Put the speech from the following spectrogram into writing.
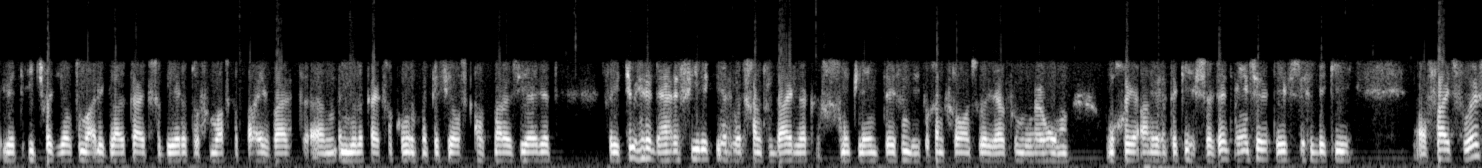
jy weet iets wat heeltemal uit die blou tyd gebeur het of 'n maatskappy wat ehm um, in moeilikheid gekom het met te veel skuld maar as jy dit vir die tweede, derde, vierde keer moet gaan verduidelik, gaan die kliënt definitief begin vra ons oor jou vermoë om om goeie aandele te kies. So dit mense het definitief 'n bietjie uh, fight for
